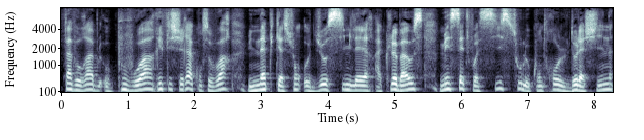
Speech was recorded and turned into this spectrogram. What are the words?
favorables au pouvoir, réfléchiraient à concevoir une application audio similaire à Clubhouse, mais cette fois-ci sous le contrôle de la Chine,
